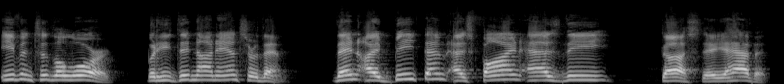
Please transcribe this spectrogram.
even to the Lord, but he did not answer them. Then I beat them as fine as the dust. There you have it,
